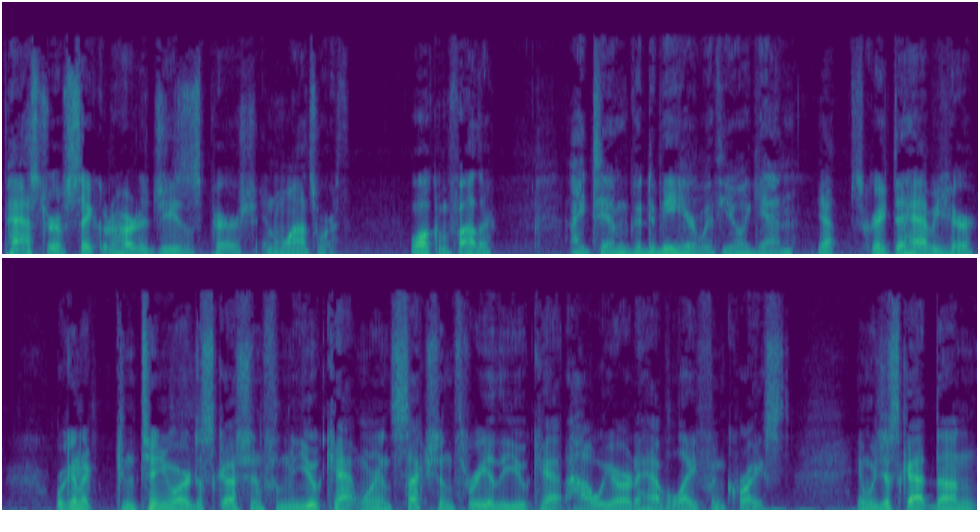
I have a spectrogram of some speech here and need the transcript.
pastor of Sacred Heart of Jesus Parish in Wadsworth. Welcome, Father. Hi, Tim. Good to be here with you again. Yep, it's great to have you here. We're going to continue our discussion from the YOUCAT. We're in section three of the YOUCAT, how we are to have life in Christ. And we just got done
